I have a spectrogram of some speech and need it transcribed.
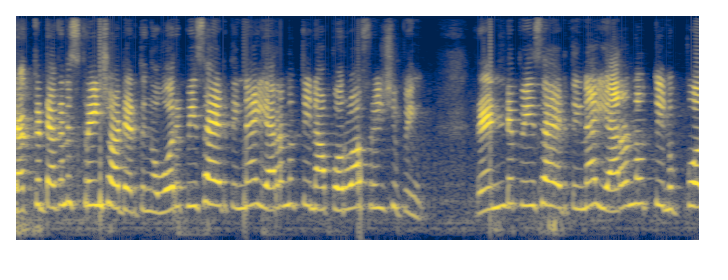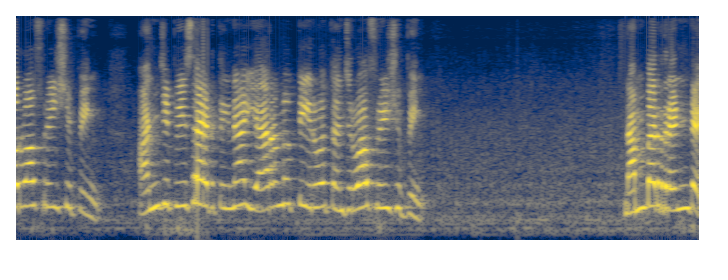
டக்கு டக்குன்னு ஸ்க்ரீன்ஷாட் எடுத்துங்க. ஒரு பீஸாக எடுத்தீங்கன்னா இரநூத்தி நாற்பது ரூபா ஃப்ரீ ஷிப்பிங் ரெண்டு பீஸாக எடுத்தீங்கன்னா இரநூத்தி முப்பது ரூபா ஃப்ரீ ஷிப்பிங் அஞ்சு பீஸாக எடுத்தீங்கன்னா இரநூத்தி இருபத்தஞ்சு ரூபா ஃப்ரீ ஷிப்பிங் நம்பர் ரெண்டு.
